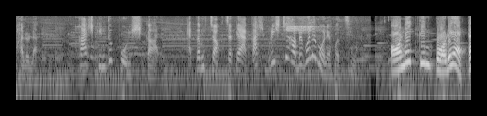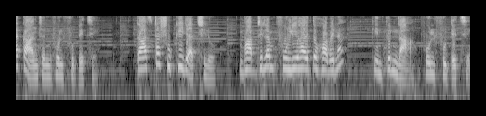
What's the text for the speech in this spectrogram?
ভালো লাগবে। আকাশ কিন্তু পরিষ্কার, একদম চকচকে আকাশ, বৃষ্টি হবে বলে মনে হচ্ছে না। অনেক দিন পরে একটা কাঞ্চন ফুল ফুটেছে। গাছটা শুকিয়ে যাচ্ছিল। ভাবছিলাম ফুলই হয়তো হবে না, কিন্তু না, ফুল ফুটেছে।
